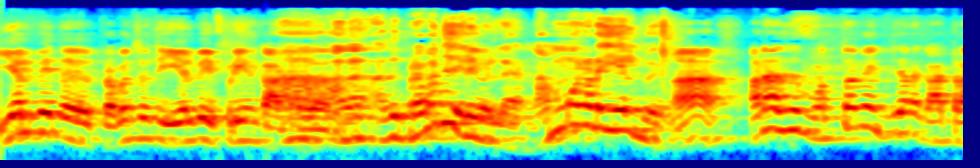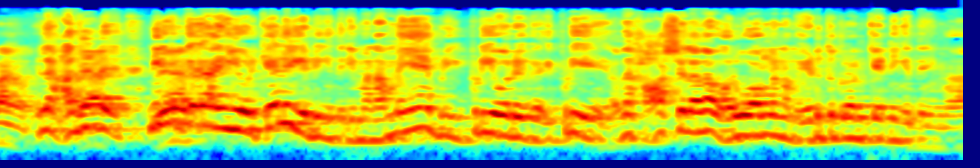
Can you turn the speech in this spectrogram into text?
இயல்பு இந்த பிரபஞ்சத்து இயல்பு இப்படின்னு காட்டுறது அது. பிரபஞ்ச இயல்பு இல்ல நம்மளோட இயல்பு. ஆனா அது மொத்தமே இப்படிதானே காட்டுறாங்க. இல்ல அது நீங்க ஒரு கேள்வி கேட்டீங்க தெரியுமா? நம்ம ஏன் இப்படி இப்படி ஒரு இப்படி அதாவது ஹாஸ்டல்ல தான் வருவாங்க நம்ம எடுத்துக்கிறோம்னு கேட்டீங்க தெரியுமா?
